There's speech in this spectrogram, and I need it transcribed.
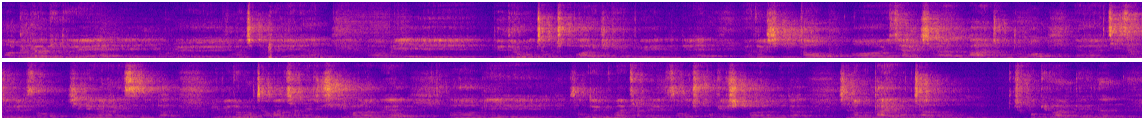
어, 금요 기도회 에, 오늘 이번 주 금요일에는 어, 우리 베드로 목장 축복하는 기도로 모여있는데 8시부터 어, 이제 1시간 반 정도 어, 제2성전에서 진행을 하겠습니다. 우리 베드로 목장만 참여해 주시길 바라고요. 어, 우리 성도님만 참여해서 축복해 주시기 바랍니다. 지난번 다임 목장 축복기도 할 때에는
